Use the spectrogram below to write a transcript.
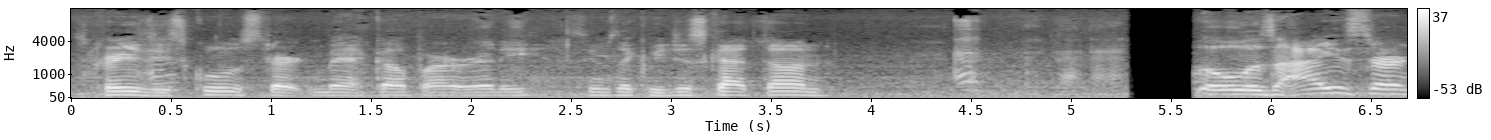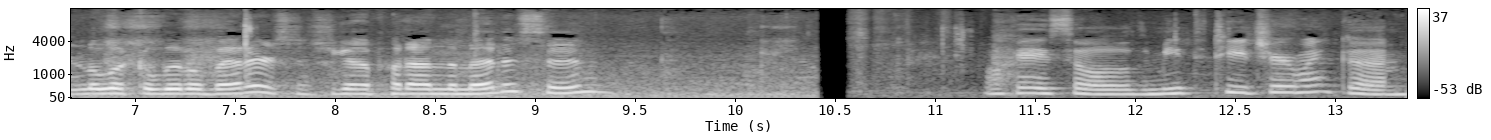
It's crazy, school's starting back up already. Seems like we just got done. Lola's eyes starting to look a little better since she got put on the medicine. Okay, so the meet the teacher went good.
